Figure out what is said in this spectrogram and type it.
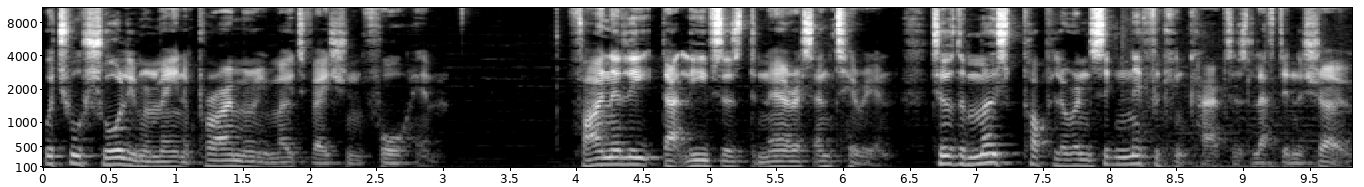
which will surely remain a primary motivation for him. Finally, that leaves us Daenerys and Tyrion, two of the most popular and significant characters left in the show.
